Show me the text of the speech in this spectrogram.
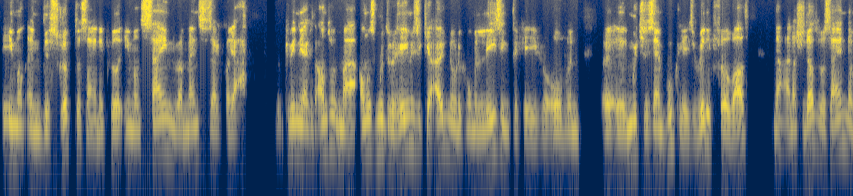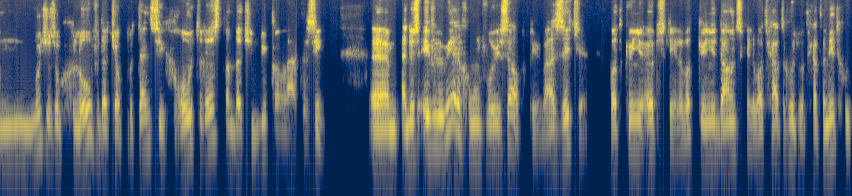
iemand, een disruptor zijn. Ik wil iemand zijn waar mensen zeggen van ja, ik weet niet echt het antwoord, maar anders moeten we Remus een keer uitnodigen om een lezing te geven. Of een, uh, moet je zijn boek lezen, weet ik veel wat. Nou, en als je dat wil zijn, dan moet je dus ook geloven dat jouw potentie groter is dan dat je nu kan laten zien. Um, en dus evalueer gewoon voor jezelf. Okay, waar zit je? Wat kun je upscalen? Wat kun je downscalen? Wat gaat er goed? Wat gaat er niet goed?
